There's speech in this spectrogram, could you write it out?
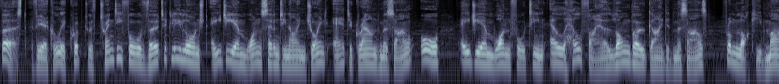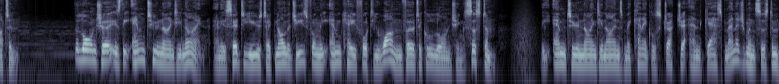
first vehicle equipped with 24 vertically launched AGM-179 Joint Air-to-Ground Missile or AGM 114L Hellfire longbow guided missiles from Lockheed Martin. The launcher is the M299 and is said to use technologies from the Mk 41 vertical launching system. The M299's mechanical structure and gas management system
